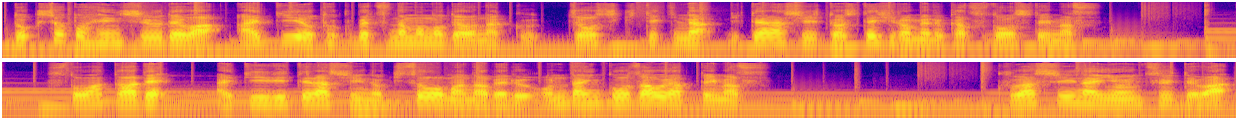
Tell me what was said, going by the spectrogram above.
読書と編集では IT を特別なものではなく常識的なリテラシーとして広める活動をしています。ストアカーで IT リテラシーの基礎を学べるオンライン講座をやっています。詳しい内容については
